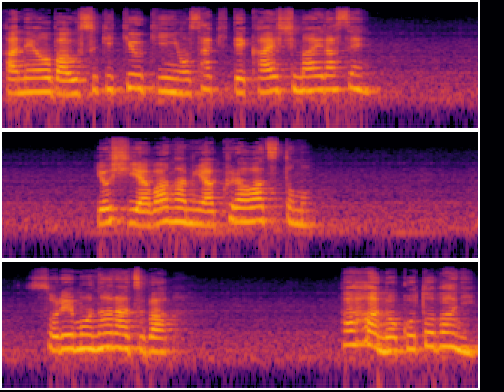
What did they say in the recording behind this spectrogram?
金をば薄き給金を裂きて返しまいらせん。よしや我が身は食らわずともそれもならずば母の言葉に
